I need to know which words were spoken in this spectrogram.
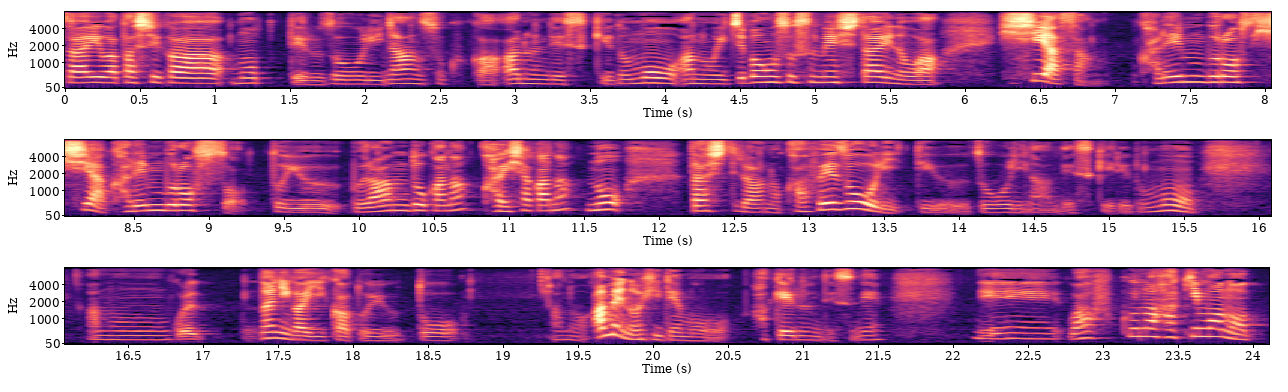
際私が持ってる草履何足かあるんですけどもあの一番おすすめしたいのはひし屋さんカレンブロひし屋カレンブロッソというブランドかな会社かなの出してるあのカフェ草履っていう草履なんですけれどもあのこれ何がいいかというとあの雨の日でも履けるんですね。で和服の履物って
